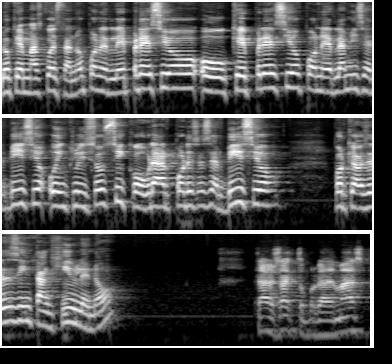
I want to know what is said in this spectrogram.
lo que más cuesta, ¿no? Ponerle precio o qué precio ponerle a mi servicio o incluso si cobrar por ese servicio, porque a veces es intangible, ¿no? Claro, exacto, porque además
